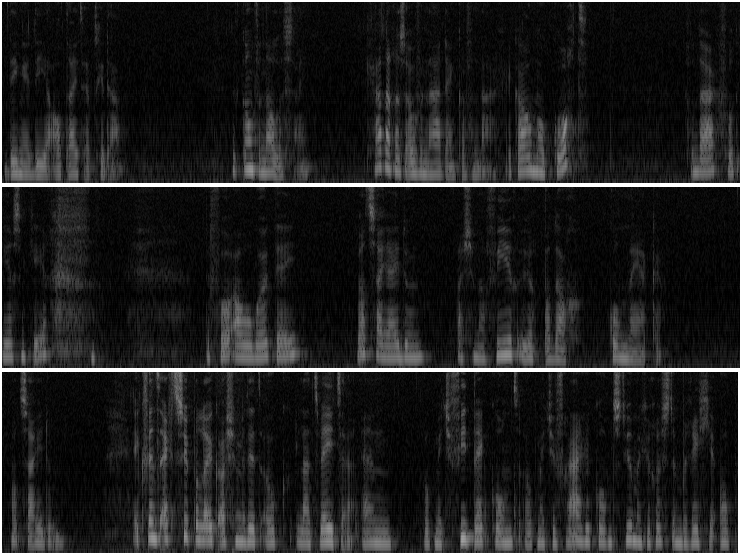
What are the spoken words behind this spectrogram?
dingen die je altijd hebt gedaan. Het kan van alles zijn. Ga daar eens over nadenken vandaag. Ik hou hem ook kort. Vandaag voor het eerst een keer. De 4-hour workday. Wat zou jij doen als je maar vier uur per dag kon werken? Wat zou je doen? Ik vind het echt super leuk als je me dit ook laat weten. En ook met je feedback komt, ook met je vragen komt. Stuur me gerust een berichtje op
